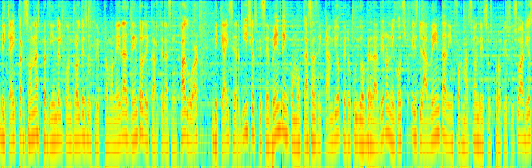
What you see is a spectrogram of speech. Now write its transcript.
de que hay personas perdiendo el control de sus criptomonedas dentro de carteras en hardware, de que hay servicios que se venden como casas de cambio pero cuyo verdadero negocio es la venta de información de sus propios usuarios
